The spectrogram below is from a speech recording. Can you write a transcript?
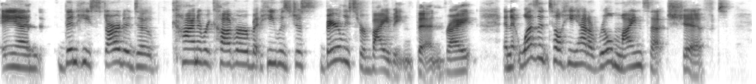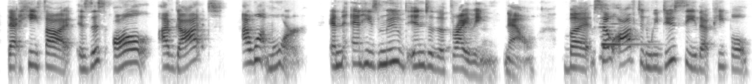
And then he started to kind of recover, but he was just barely surviving then, right? And it wasn't until he had a real mindset shift that he thought, is this all I've got? I want more. And and he's moved into the thriving now. But so often we do see that people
